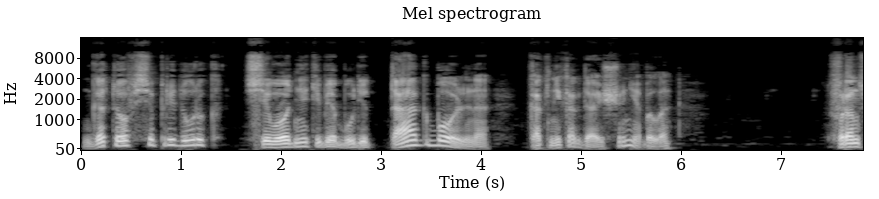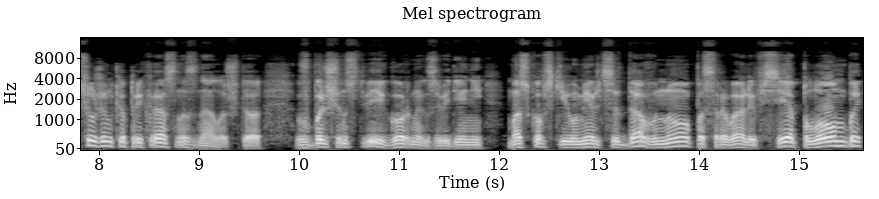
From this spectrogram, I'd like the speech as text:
готовься, придурок, сегодня тебе будет так больно, как никогда еще не было. Француженка прекрасно знала, что в большинстве игорных заведений московские умельцы давно посрывали все пломбы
